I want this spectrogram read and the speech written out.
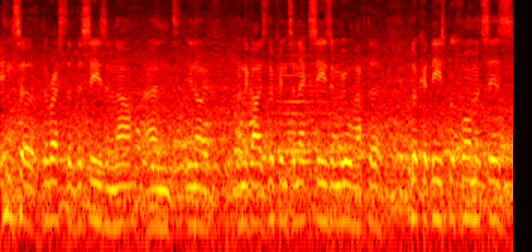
into the rest of the season now. And you know, when the guys look into next season, we all have to look at these performances,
